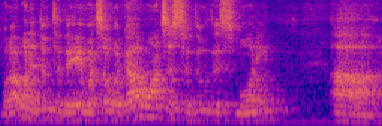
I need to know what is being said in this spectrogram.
what I want to do today, what so what God wants us to do this morning, uh,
